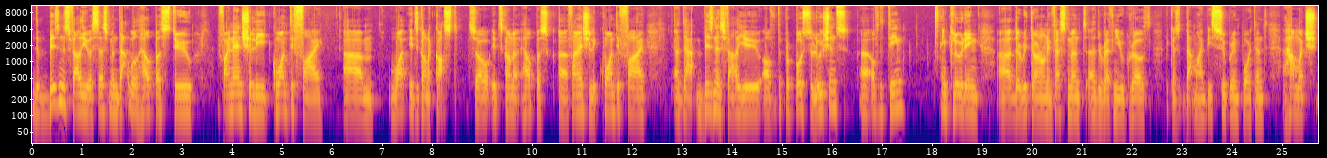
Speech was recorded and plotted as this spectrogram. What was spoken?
the business value assessment that will help us to financially quantify um, what it's gonna cost. So it's gonna help us uh, financially quantify uh, that business value of the proposed solutions uh, of the team, including uh, the return on investment, uh, the revenue growth, because that might be super important, how much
